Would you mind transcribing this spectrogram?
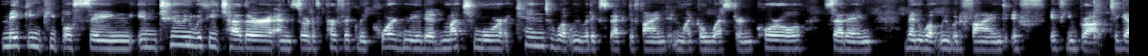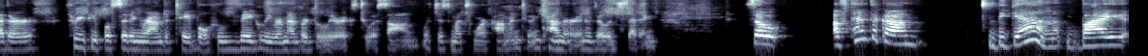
making people sing in tune with each other and sort of perfectly coordinated, much more akin to what we would expect to find in like a Western choral setting than what we would find if if you brought together three people sitting around a table who vaguely remembered the lyrics to a song, which is much more common to encounter in a village setting. So Authentica began by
